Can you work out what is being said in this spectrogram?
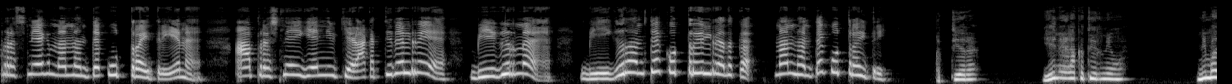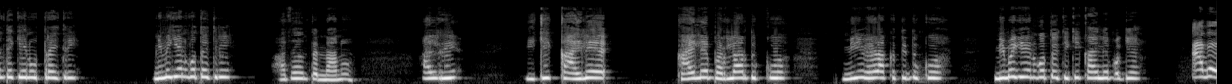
ಪ್ರಶ್ನೆಗೆ ನನ್ನ ನನ್ನಂತೆ ಉತ್ತರ ಐತ್ರಿ ಏನ? ಆ ಪ್ರಶ್ನೆಗೆ ಏನ್ ನೀವು ಕೇಳಾಕತ್ತಿರಲ್ರಿ ಬೀಗರ್ನ? ಬೀಗರ್ ಅಂತೆ ಕೂತ್ರ ಇಲ್ರಿ ನನ್ನ ನನ್ನಂತೆ ಉತ್ತರ ಐತ್ರಿ ಅತ್ತಿಯರ ಏನು ಹೇಳಕತ್ತೀರಿ ನೀವು? ನಿಮ್ಮಂತಕ್ಕೆ ಏನು ಉತ್ತರ ಐತ್ರಿ ನಿಮಗೇನು ಗೊತ್ತೈತ್ರಿ ಅದ ಅಂತ ನಾನು. ಅಲ್ರಿ ಈಕಿ ಕಾಯಿಲೆ ಕಾಯಿಲೆ ಬರ್ಲಾರ್ದಕ್ಕೂ ನೀವು ಹೇಳಾಕತ್ತಿದ್ದಕ್ಕೂ ನಿಮಗೇನು ಗೊತ್ತೈತಿ ಈಕಿ ಕಾಯಿಲೆ ಬಗ್ಗೆ? ಅದು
